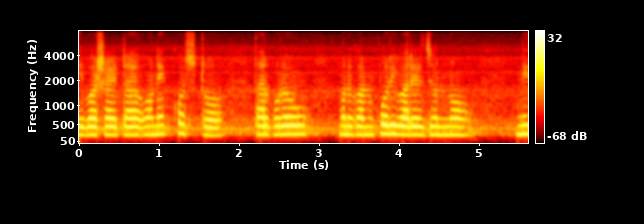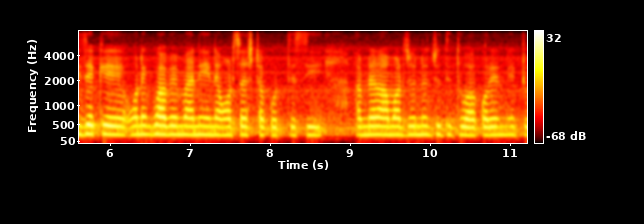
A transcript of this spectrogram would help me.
এ বাসাটা অনেক কষ্ট। তারপরেও মনে করেন পরিবারের জন্য নিজেকে অনেকভাবে মানিয়ে নেওয়ার চেষ্টা করতেছি। আপনারা আমার জন্য যদি দোয়া করেন, একটু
